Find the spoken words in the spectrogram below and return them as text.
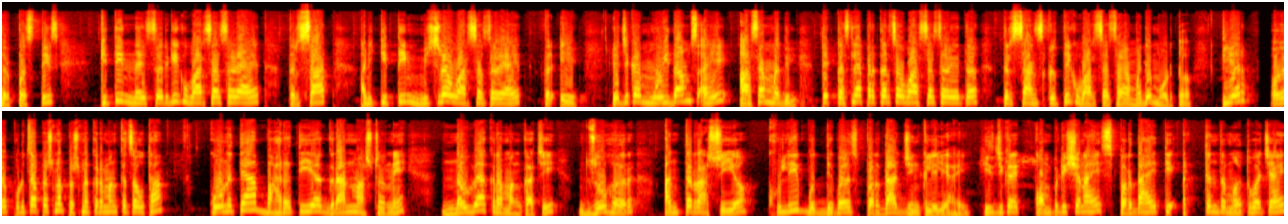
तर पस्तीस किती नैसर्गिक वारसास्थळे आहेत तर सात. आणि किती मिश्र वारसास्थळे आहेत तर एक. हे जे काय मोईदाम्स आहे आसाममधील ते कसल्या प्रकारचं वारसास्थळ येतं तर सांस्कृतिक वारसास्थळामध्ये मोडतं. क्लिअर बघा पुढचा प्रश्न प्रश्न क्रमांक चौथा. कोणत्या भारतीय ग्रँडमास्टरने नवव्या क्रमांकाची जोहर आंतरराष्ट्रीय खुली बुद्धिबळ स्पर्धा जिंकलेली आहे? ही जी काही कॉम्पिटिशन आहे स्पर्धा आहे ती अत्यंत महत्वाची आहे.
